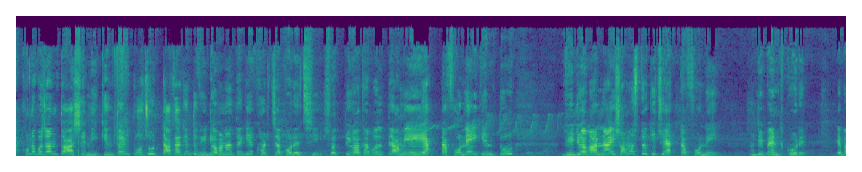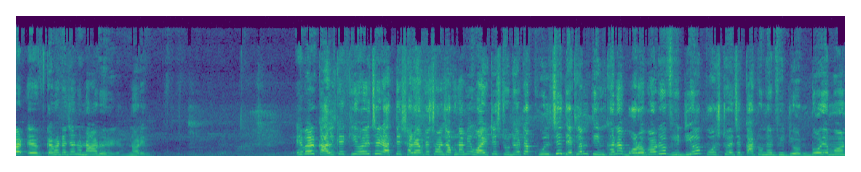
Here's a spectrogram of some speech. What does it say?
এখনও পর্যন্ত আসেনি। কিন্তু আমি প্রচুর টাকা কিন্তু ভিডিও বানাতে গিয়ে খরচা করেছি। সত্যি কথা বলতে আমি এই একটা ফোনেই কিন্তু ভিডিও বানাই, সমস্ত কিছু একটা ফোনেই ডিপেন্ড করে। এবার ক্যামেরাটা যেন না নড়ে। এবার কালকে কি হয়েছে? রাত্রি সাড়ে এগারোটার সময় যখন আমি ওয়াইটি স্টুডিওটা খুলছি, দেখলাম তিনখানা বড় বড় ভিডিও পোস্ট হয়েছে কার্টুনের ভিডিও ডোরেমন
